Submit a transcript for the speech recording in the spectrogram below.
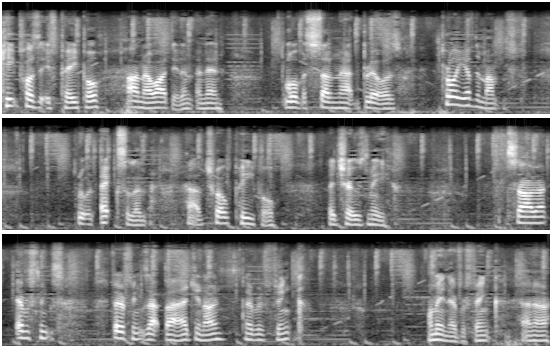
keep positive, people. I know I didn't, and then all of a sudden, out the blue, I was employee of the month. It was excellent. Out of 12 people, they chose me. So uh, everything's everything's that bad, you know. Everything. I mean everything, and uh,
